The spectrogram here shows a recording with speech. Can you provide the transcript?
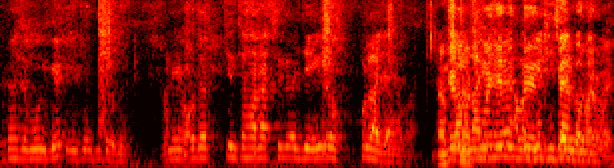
এটা হচ্ছে মূল গেট এই দিকে। মানে ওদের চিন্তাধারা ছিল যে এগুলো খোলা যায় আবার। আচ্ছা। আবার গেট হিসাবে ব্যবহার হয়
